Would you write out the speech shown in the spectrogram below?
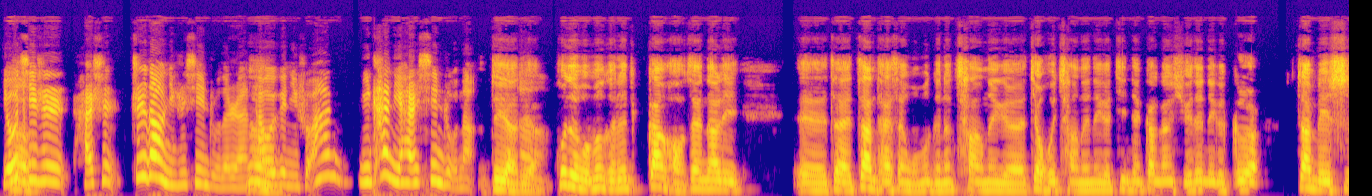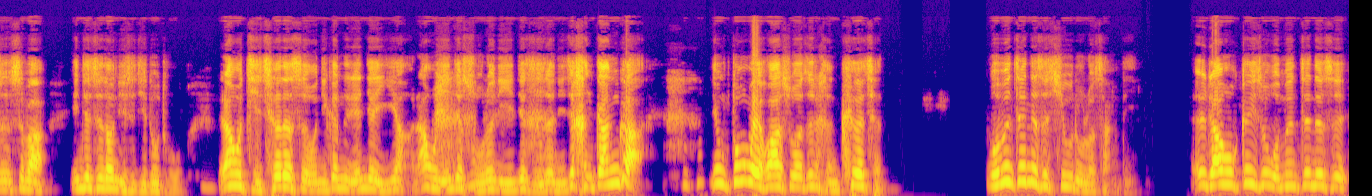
尤其是还是知道你是信主的人，他会跟你说啊，你看你还是信主呢。对呀对呀，或者我们可能刚好在那里，呃，在站台上，我们可能唱那个教会唱的那个今天刚刚学的那个歌赞美诗是吧？人家知道你是基督徒，然后挤车的时候你跟人家一样，然后人家数落你，人家指责你，这很尴尬。用东北话说，这是很磕碜。我们真的是羞辱了上帝，呃，然后可以说我们真的是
